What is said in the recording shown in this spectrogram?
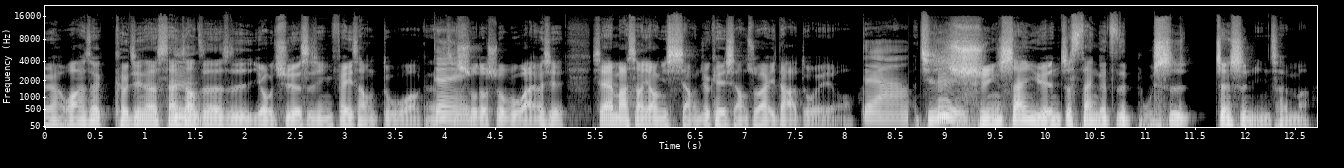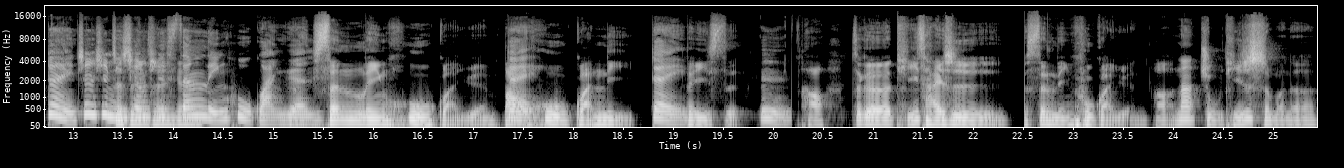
对啊，哇，这可见呢，山上真的是有趣的事情非常多啊，嗯、可能是说都说不完，而且现在马上要你想就可以想出来一大堆哦。对啊，其实“巡山员”这三个字不是正式名称吗？对，正式名称是森林护管员。森林护管员，保护管理对的意思。嗯，好，这个题材是森林护管员啊，那主题是什么呢？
